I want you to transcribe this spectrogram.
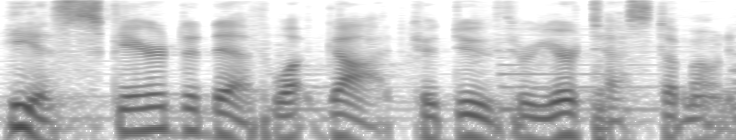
He is scared to death what God could do through your testimony.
